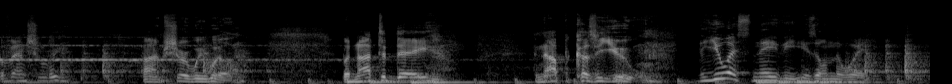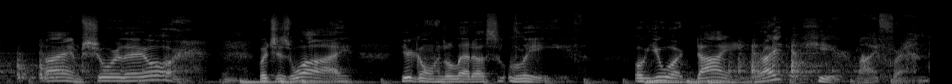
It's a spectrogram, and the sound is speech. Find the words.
Eventually, I'm sure we will. But not today, and not because of you. The U.S. Navy is on the way. I am sure they are. Which is why you're going to let us leave. Or you are dying right here, my friend.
